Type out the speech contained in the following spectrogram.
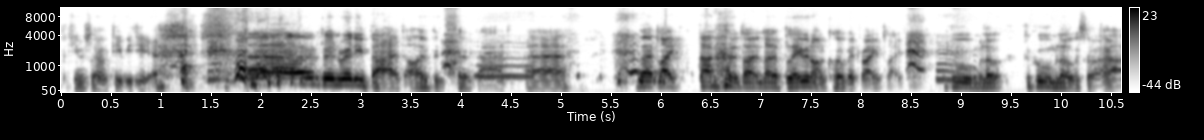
ပကြီးမဆွဲဘူး TV ကြည့်ရ I've been really bad I've been so bad uh but like that, that, like blame it on covid right like တခုမလို့တခုမလို့ဆိုအဲ့ဒါ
